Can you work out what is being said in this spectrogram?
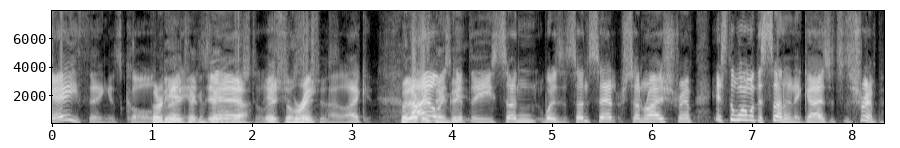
38 thing it's called. 38 right? chicken It's- sandwich? Yeah, Yeah, it's it's delicious. delicious. I like it. But I always they- get the sun. What is it? Sunset or sunrise shrimp. It's the one with the sun in it, guys. It's the shrimp.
